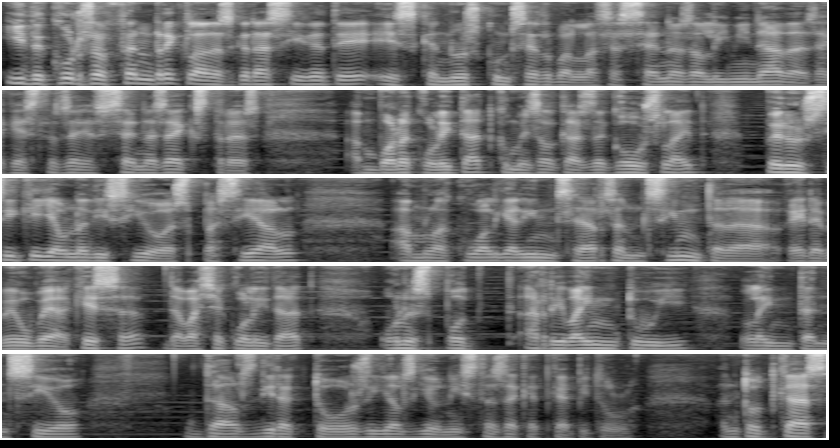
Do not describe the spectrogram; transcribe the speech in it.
I de Curse of Fenric la desgràcia que té és que no es conserven les escenes eliminades, aquestes escenes extres, amb bona qualitat, com és el cas de Ghostlight, però sí que hi ha una edició especial amb la qual hi ha inserts amb cinta de gairebé VHS, de baixa qualitat, on es pot arribar a intuir la intenció dels directors i els guionistes d'aquest capítol. En tot cas,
